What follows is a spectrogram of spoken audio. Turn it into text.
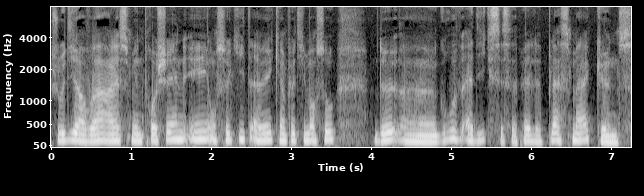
Je vous dis au revoir à la semaine prochaine et on se quitte avec un petit morceau de euh, Groove Addicts, ça s'appelle Plasma Kunz.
